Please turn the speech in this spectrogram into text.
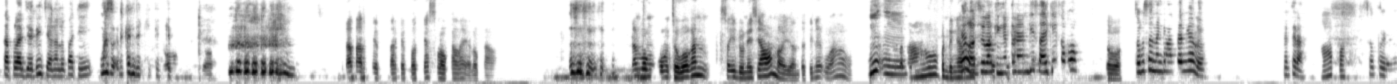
kita pelajari jangan lupa dimasukkan dikit-dikit. kita target target podcast lokal lah ya lokal. Kan wong wong Jawa kan se Indonesia ono ya. Jadi ini wow. Heeh. Tahu pendengar Eh lo sih lagi ngetren ki saiki sapa? Tuh. Coba seneng Klaten lo? Ngerti ra? apa? Sapa ya?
